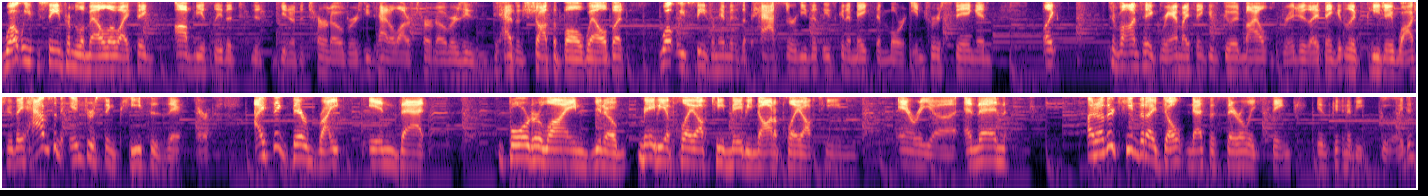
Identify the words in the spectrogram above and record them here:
What we've seen from LaMelo, I think, obviously, the, the, you know, the turnovers, he's had a lot of turnovers. He hasn't shot the ball well, but what we've seen from him as a passer, he's at least going to make them more interesting. And, like, Devonte Graham, I think, is good. Miles Bridges, I think, like PJ Washington. They have some interesting pieces there. I think they're right in that borderline, you know, maybe a playoff team, maybe not a playoff team area. And then another team that I don't necessarily think is going to be good,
